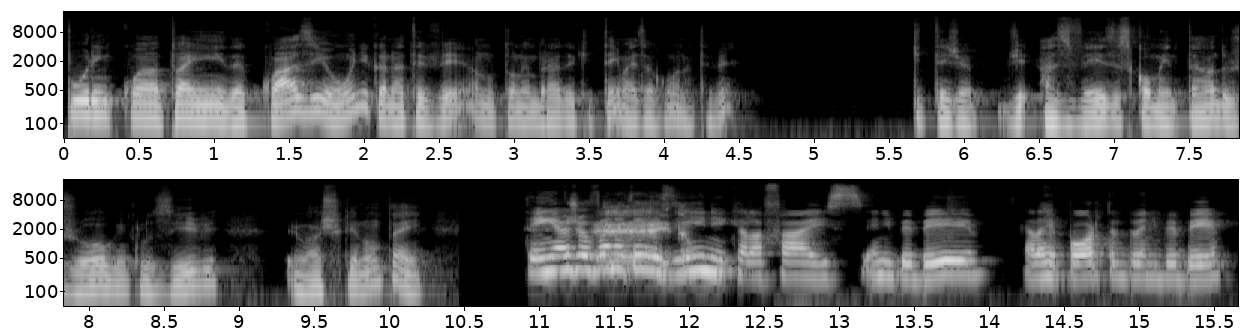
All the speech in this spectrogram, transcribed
por enquanto ainda quase única na TV. Eu não estou lembrado que tem mais alguma na TV que esteja às vezes comentando o jogo, inclusive. Eu acho que não tem. Tem a Giovanna é, Teresini, então... que ela faz NBB, ela é repórter do NBB,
